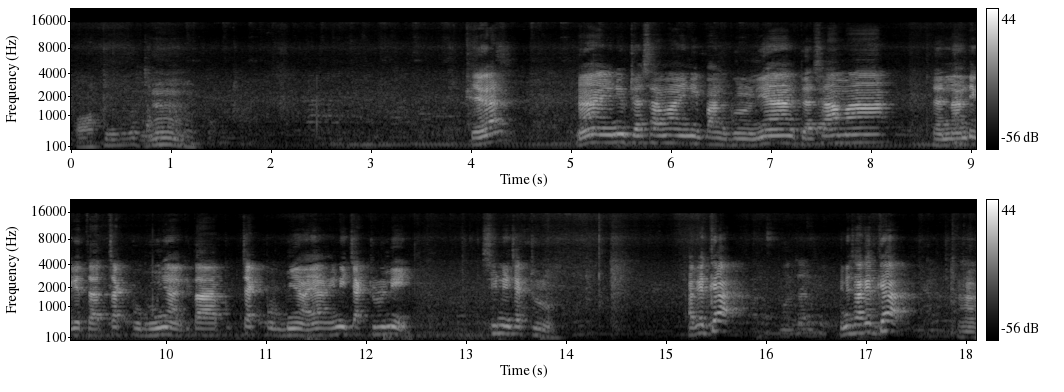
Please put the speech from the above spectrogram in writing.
Waduh, Hmm. Ya kan? Nah ini udah sama ini panggulnya udah sama dan nanti kita cek punggungnya kita cek punggungnya ya ini cek dulu nih sini cek dulu sakit gak? ini sakit gak? Nah,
